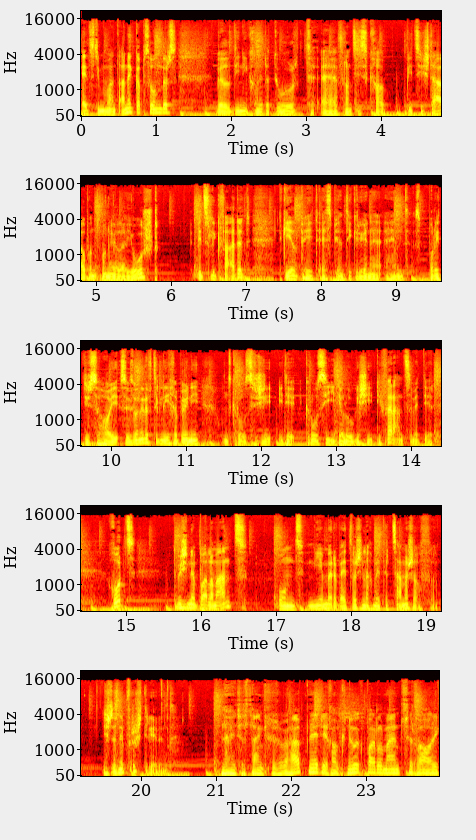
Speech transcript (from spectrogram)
jetzt im Moment auch nicht besonders, weil deine Kandidatur die, äh, Franziska Bizzi Staub und Manuela Jost ein bisschen gefährdet. Die GLP, die SP und die Grünen haben das politische Heu sowieso nicht auf der gleichen Bühne und grosse, ide grosse ideologische Differenzen mit dir. Kurz, du bist in einem Parlament und niemand wird wahrscheinlich mit dir zusammenarbeiten. Ist das nicht frustrierend? Nein, das denke ich überhaupt nicht. Ich habe genug Parlamentserfahrung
